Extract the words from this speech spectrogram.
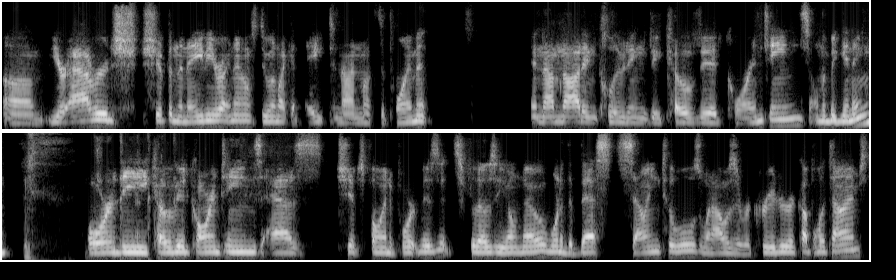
Um, your average ship in the Navy right now is doing like an eight to nine month deployment. And I'm not including the COVID quarantines on the beginning or the COVID quarantines as ships pull into port visits. For those of you who don't know, one of the best selling tools when I was a recruiter a couple of times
